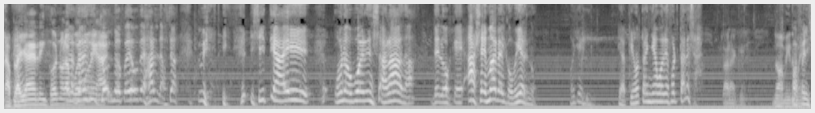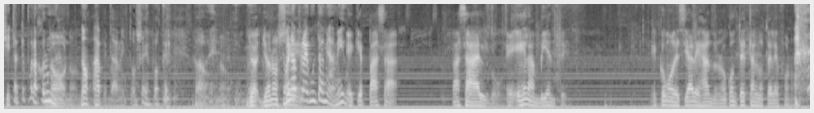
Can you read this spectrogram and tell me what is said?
la playa de Rincón no la podemos dejar. No podemos dejarla. O sea, hiciste ahí una buena ensalada de lo que hace mal el gobierno. Oye, ¿y a ti no te añado de fortaleza? ¿Para qué? No, a mí no. Para me- felicitarte por la columna. No, no, no. No, ah, pues, entonces, porque. a ver, Yo, yo no sé. una pregunta a mi amigo. Es que pasa, pasa algo. Es, es el ambiente. Es como decía Alejandro, no contestan los teléfonos.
